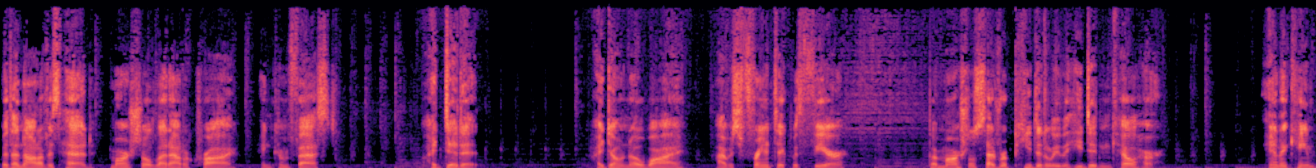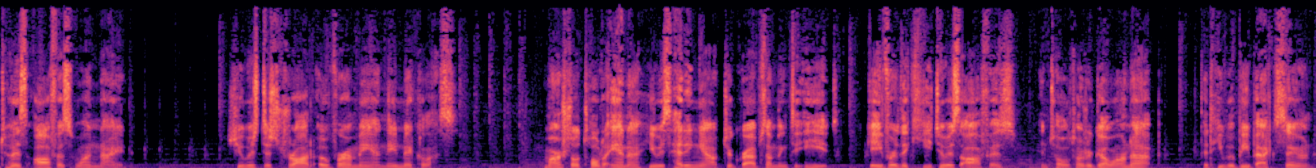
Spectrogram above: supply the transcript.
With a nod of his head, Marshall let out a cry and confessed, I did it. I don't know why. I was frantic with fear but Marshall said repeatedly that he didn't kill her. Anna came to his office one night. She was distraught over a man named Nicholas. Marshall told Anna he was heading out to grab something to eat, gave her the key to his office, and told her to go on up, that he would be back soon.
